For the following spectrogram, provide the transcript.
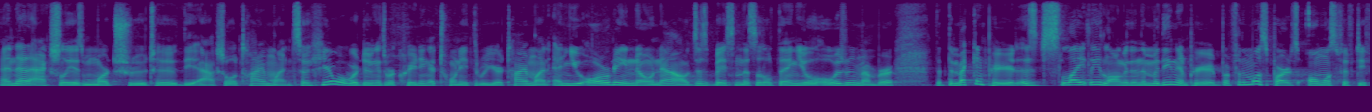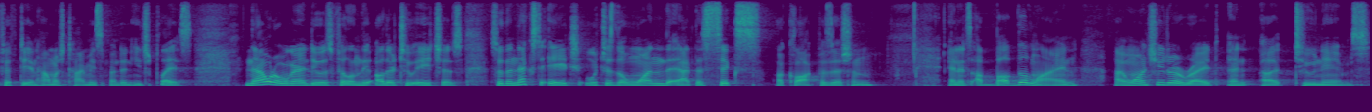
And that actually is more true to the actual timeline. So here what we're doing is we're creating a 23 year timeline. And you already know now, just based on this little thing, you'll always remember that the Meccan period is slightly longer than the Medinan period, but for the most part, it's almost 50 50 in how much time he spent in each place. Now what we're going to do is fill in the other two H's. So the next H, which is the one at the six o'clock position, and it's above the line, I want you to write an, uh, two names.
